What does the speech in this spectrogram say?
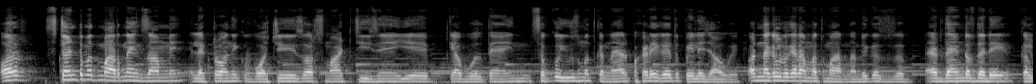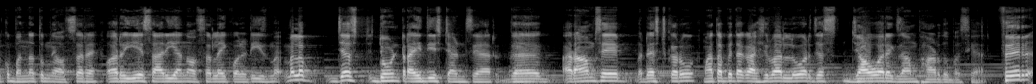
और स्टंट मत मारना एग्ज़ाम में इलेक्ट्रॉनिक वॉचेज और स्मार्ट चीज़ें, ये क्या बोलते हैं, इन सबको यूज़ मत करना यार, पकड़े गए तो पहले जाओगे। और नकल वगैरह मत मारना because at the end of the day कल को बनना तुमने अफसर है और ये सारी अन अफसर लाइक क्वालिटीज मतलब just don't try the stunts यार। आराम से रेस्ट करो माता पिता का आशीर्वाद लो और जस्ट जाओ और एग्ज़ाम फाड़ दो बस यार। फिर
